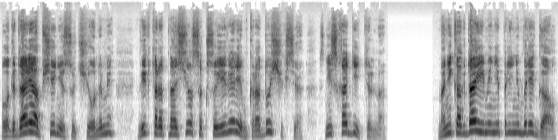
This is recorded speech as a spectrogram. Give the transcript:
Благодаря общению с учеными Виктор относился к суевериям крадущихся снисходительно, но никогда ими не пренебрегал,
